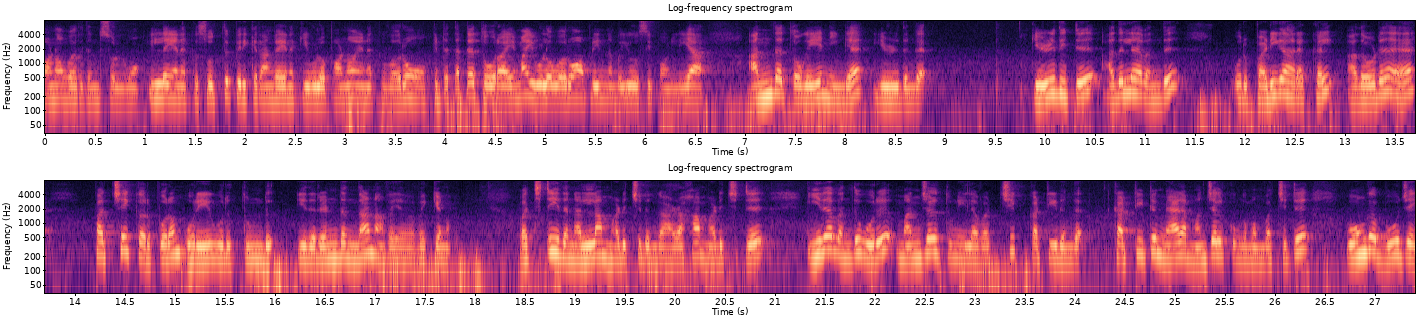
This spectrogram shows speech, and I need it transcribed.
பணம் வருதுன்னு சொல்லுவோம். இல்லை எனக்கு சொத்து பிரிக்கிறாங்க எனக்கு இவ்வளோ பணம் எனக்கு வரும். கிட்டத்தட்ட தோராயமாக இவ்வளோ வரும் அப்படின்னு நம்ம யோசிப்போம் இல்லையா? அந்த தொகையை நீங்கள் எழுதுங்க. எழுதிட்டு அதில் வந்து ஒரு படிகாரக்கல் அதோட பச்சை கற்பூரம் ஒரே ஒரு துண்டு. இது ரெண்டும் தான் நான் வைக்கணும். வச்சுட்டு இதை நல்லா மடிச்சிடுங்க அழகாக மடிச்சிட்டு இதை வந்து ஒரு மஞ்சள் துணியில் வச்சு கட்டிடுங்க. கட்டிட்டு மேலே மஞ்சள் குங்குமம் வச்சுட்டு உங்கள் பூஜை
